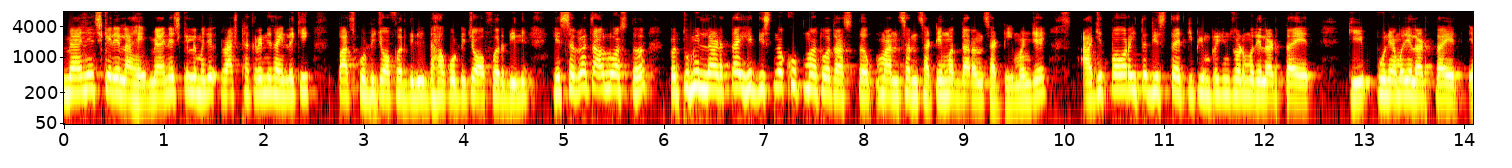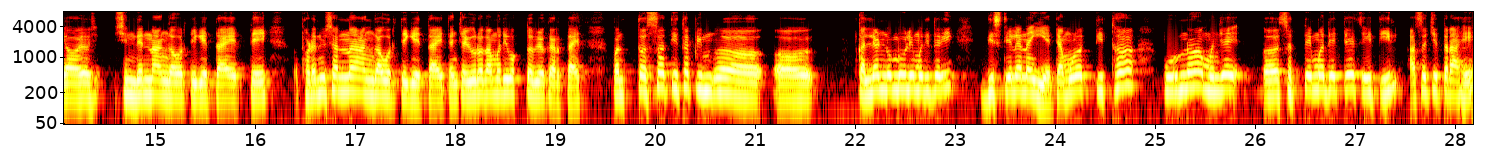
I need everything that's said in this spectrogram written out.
मॅनेज केलेलं आहे. मॅनेज केलं म्हणजे राज ठाकरेंनी सांगितलं की पाच कोटीची ऑफर दिली दहा कोटीची ऑफर दिली. हे सगळं चालू असतं. पण तुम्ही लढताय हे दिसणं खूप महत्त्वाचं असतं माणसांसाठी मतदारांसाठी. म्हणजे अजित पवार इथं दिसत आहेत की पिंपरी चिंचवडमध्ये लढतायत की पुण्यामध्ये लढतायत शिंदेंना अंगावरती घेत आहेत ते फडणवीसांना अंगावरती घेत आहेत त्यांच्या विरोधामध्ये वक्तव्य करतायत. पण तसं तिथं पिं कल्याण डोंबिवलीमध्ये तरी दिसलेलं नाही आहे त्यामुळं तिथं पूर्ण म्हणजे सत्तेमध्ये तेच येतील असं चित्र आहे.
